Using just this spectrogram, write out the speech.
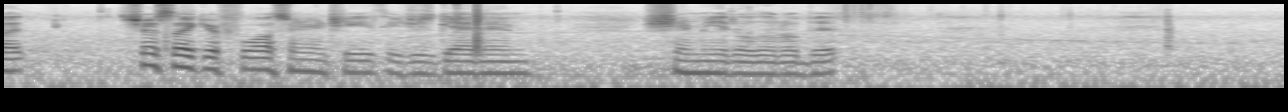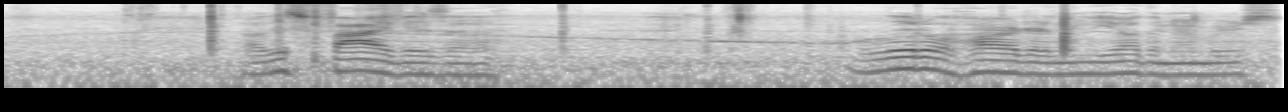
But it's just like your floss on your teeth. You just get in, shimmy it a little bit. Oh, this five is uh, a little harder than the other numbers.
